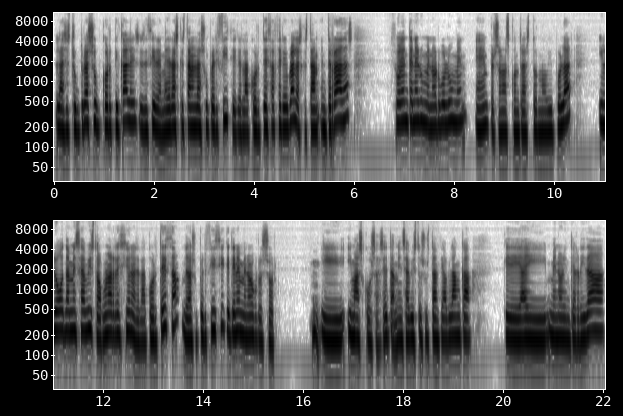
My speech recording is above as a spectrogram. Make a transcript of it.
las estructuras subcorticales, es decir, en vez de las que están en la superficie, que es la corteza cerebral, las que están enterradas, suelen tener un menor volumen en personas con trastorno bipolar. Y luego también se han visto algunas regiones de la corteza, de la superficie, que tienen menor grosor hmm. y, y, más cosas. ¿eh? También se ha visto sustancia blanca que hay menor integridad,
